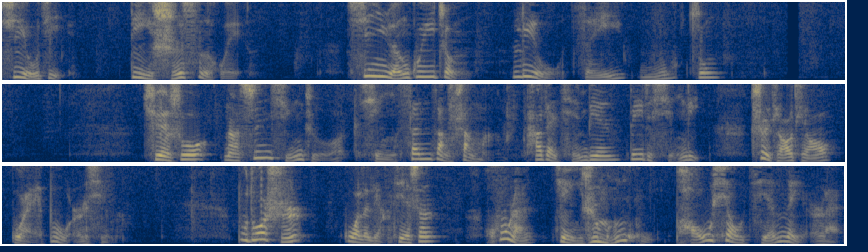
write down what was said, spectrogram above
西游记第十四回：心猿归正，六贼无踪。却说那孙行者请三藏上马，他在前边背着行李，赤条条拐步而行。不多时，过了两界山，忽然见一只猛虎咆哮剪尾而来。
